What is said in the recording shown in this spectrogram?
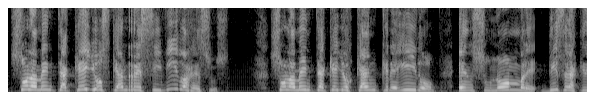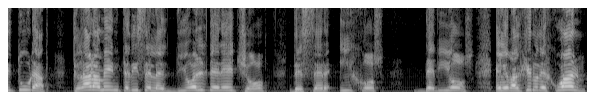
Solamente aquellos que han recibido a Jesús, solamente aquellos que han creído en su nombre, dice la escritura, claramente dice, les dio el derecho de ser hijos de Dios. El Evangelio de Juan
